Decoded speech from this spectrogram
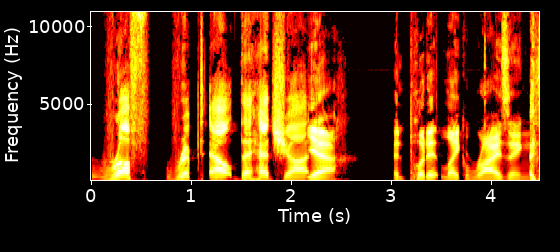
rough ripped out the headshot. yeah, and put it like rising.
